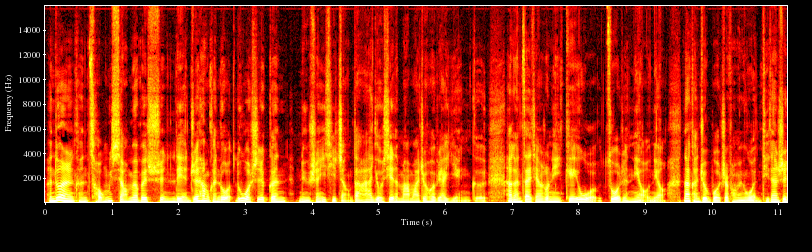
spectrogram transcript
很多人可能从小没有被训练，就是他们可能如果如果是跟女生一起长大，他有些的妈妈就会比较严格，他可能在家说你给我坐着尿尿，那可能就不会这方面问题。但是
